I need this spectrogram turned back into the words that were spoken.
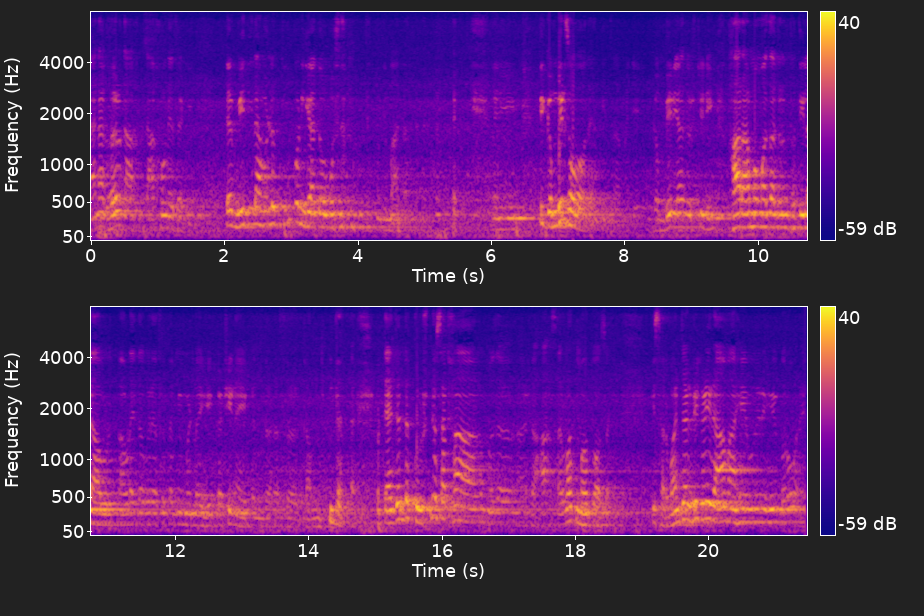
त्यांना घर दा दाखवण्यासाठी. तर मी तिला म्हटलं तू पण घ्या तो उपासना म्हणजे माता आणि ती गंभीर स्वभाव आहे तिचा. म्हणजे गंभीर या दृष्टीने हा राममाचा ग्रंथ तिला आवड आवडायचा वगैरे असं तर मी म्हटलं हे कठीण आहे एकंदर असं काम. पण त्याच्यानंतर कृष्ण सखा माझं हा सर्वात महत्त्वाचा आहे. की सर्वांच्या ठिकाणी राम आहे वगैरे हे बरोबर आहे.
